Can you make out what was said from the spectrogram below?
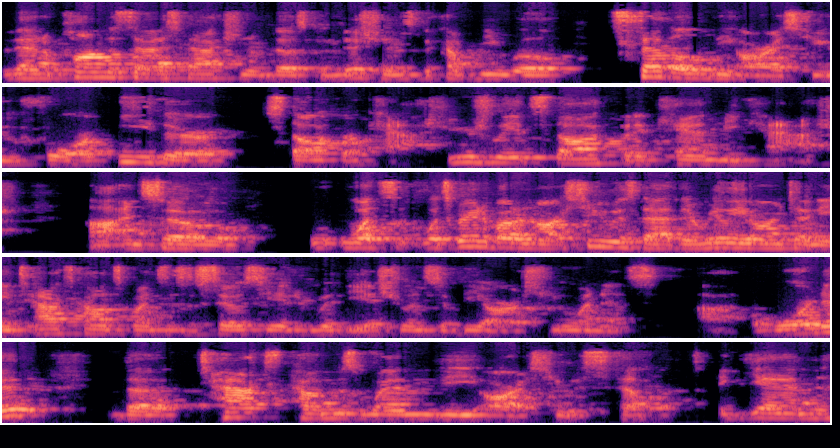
then upon the satisfaction of those conditions, the company will settle the RSU for either stock or cash. Usually it's stock, but it can be cash. Uh, and so what's what's great about an RSU is that there really aren't any tax consequences associated with the issuance of the RSU when it's uh, awarded. The tax comes when the RSU is settled. Again,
